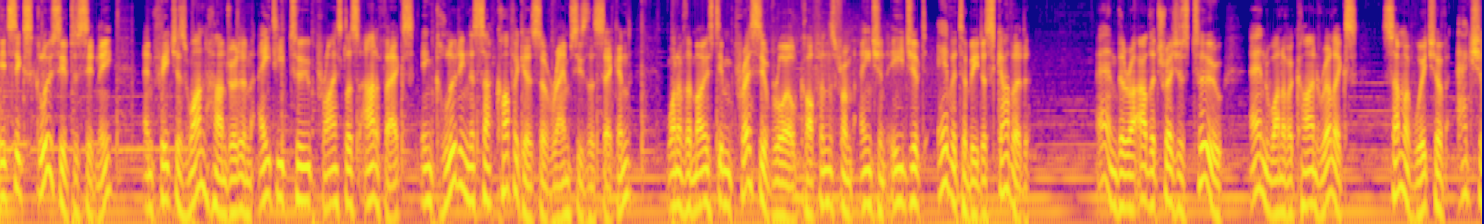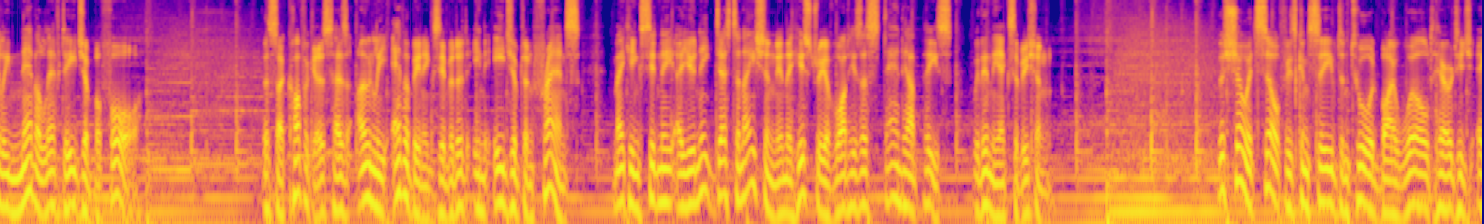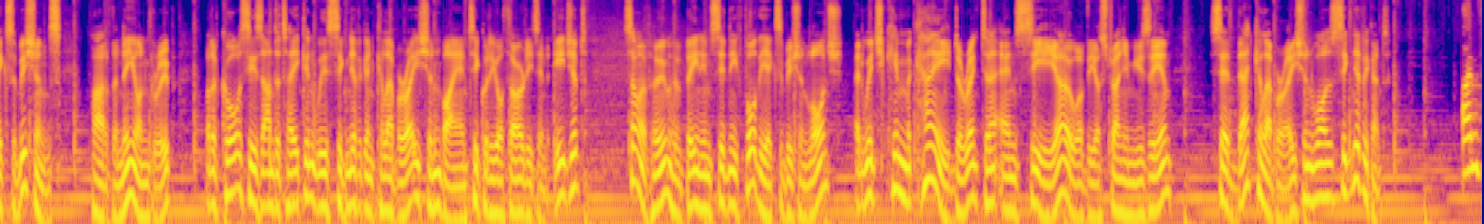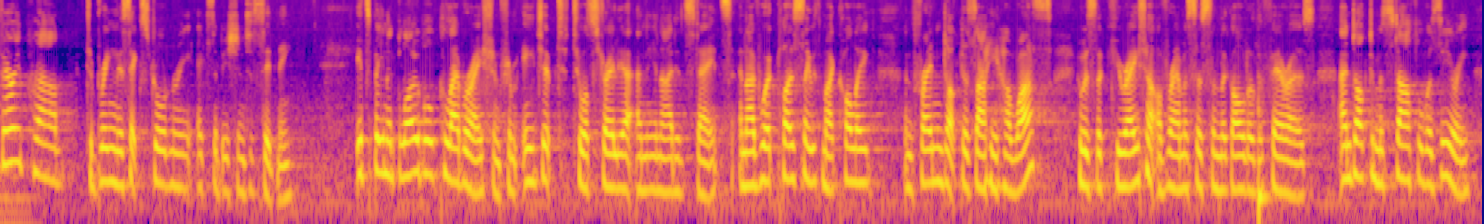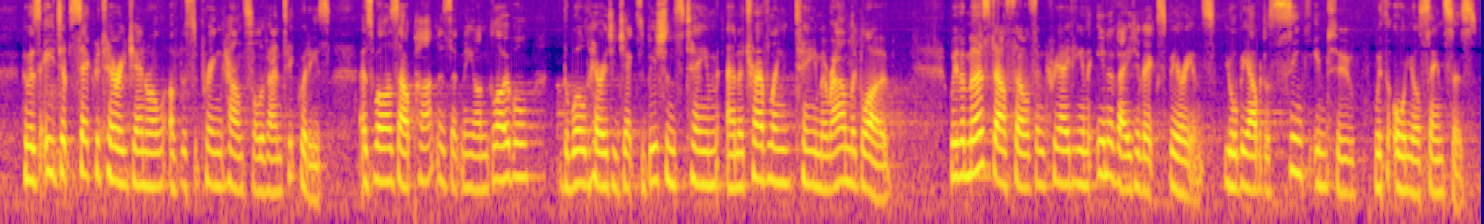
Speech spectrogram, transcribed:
It's exclusive to Sydney and features 182 priceless artefacts, including the sarcophagus of Ramses II, one of the most impressive royal coffins from ancient Egypt ever to be discovered. And there are other treasures too, and one of a kind relics, some of which have actually never left Egypt before. The sarcophagus has only ever been exhibited in Egypt and France, making Sydney a unique destination in the history of what is a standout piece within the exhibition. The show itself is conceived and toured by World Heritage Exhibitions, part of the Neon Group, but of course is undertaken with significant collaboration by antiquity authorities in Egypt, some of whom have been in Sydney for the exhibition launch, at which Kim McKay, director and CEO of the Australian Museum, said that collaboration was significant. I'm very proud to bring this extraordinary exhibition to Sydney. It's been a global collaboration from Egypt to Australia and the United States, and I've worked closely with my colleague and friend Dr. Zahi Hawass, who is the curator of Ramesses and the Gold of the Pharaohs, and Dr. Mostafa Waziry, who is Egypt's Secretary General of the Supreme Council of Antiquities, as well as our partners at Neon Global, the World Heritage Exhibitions team, and a travelling team around the globe. We've immersed ourselves in creating an innovative experience you'll be able to sink into with all your senses.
